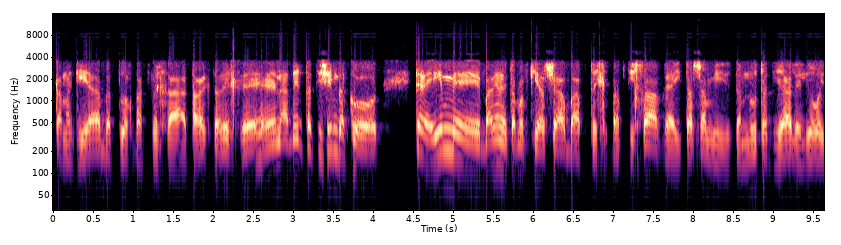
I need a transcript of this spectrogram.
אתה מגיע בטוח בעצמך, אתה רק צריך אה, להעביר את ה-90 דקות. תראה, אם אה, ביירן הייתה מבקיעה שער בפתיח, בפתיחה והייתה שם הזדמנות אדירה ללירוי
